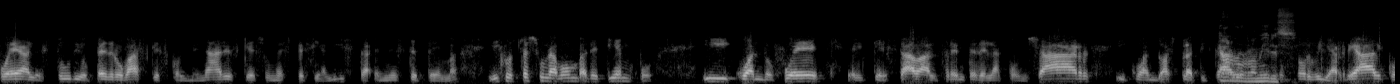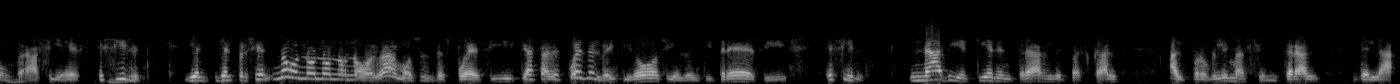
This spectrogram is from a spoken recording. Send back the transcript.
fue al estudio Pedro Vázquez Colmenares, que es un especialista en este tema, y dijo, esto es una bomba de tiempo. Y cuando fue el que estaba al frente de la CONSAR, y cuando has platicado con el doctor Villarreal, con, así es. Es decir, y el, y el presidente, no, no, no, no, no, vamos después, y que hasta después del 22 y el 23, y es decir, nadie quiere entrarle, Pascal, al problema central de la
